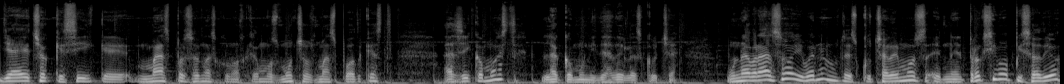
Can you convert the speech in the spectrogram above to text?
y ha hecho que sí, que más personas conozcamos muchos más podcasts, así como este, la comunidad de la escucha. Un abrazo y bueno, escucharemos en el próximo episodio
